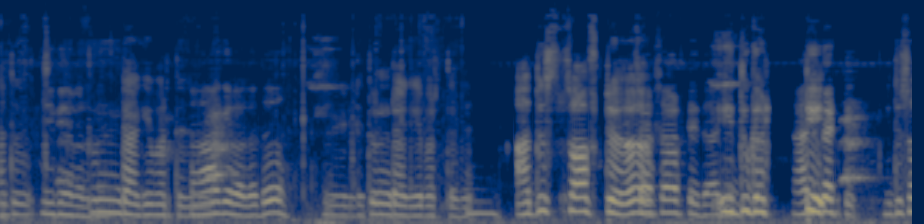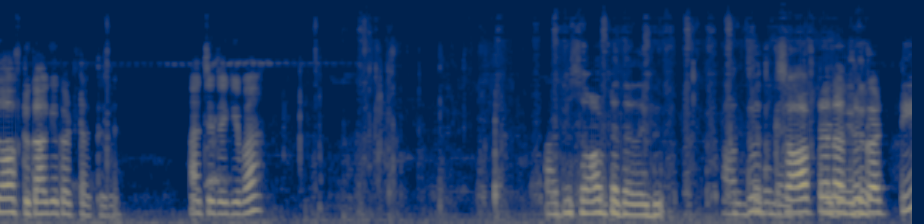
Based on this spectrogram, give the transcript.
ಅದು ಹೀಗೆ ತುಂಡಾಗಿ ಬರ್ತದೆ. ಹಾಗೆ ಅದು? ತುಂಡಾಗಿ ಬರ್ತದೆ. ಅದು ಸಾಫ್ಟ್ ಸಾಫ್ಟ್ ಇದು ಇದು ಗಟ್ಟಿ. ಗಟ್ಟಿ. ಇದು ಸಾಫ್ಟ್ ಹಾಗೆ ಕಟ್ ಆಗ್ತದೆ. ಆಚೆ ತೆಗಿವ. ಅದು ಸಾಫ್ಟ್ ಅದ ಇದು. ಅದು ಸಾಫ್ಟ್ ಅಲ್ಲ ಅದು ಗಟ್ಟಿ.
